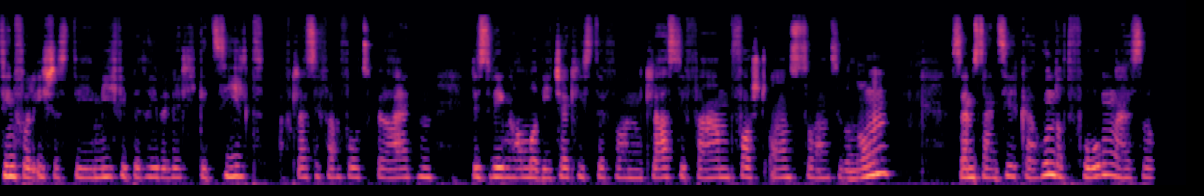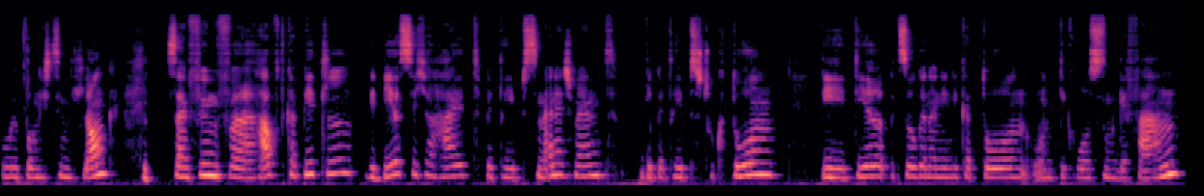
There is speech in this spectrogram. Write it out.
Sinnvoll ist es, die Milchviehbetriebe wirklich gezielt auf Klassifarm vorzubereiten. Deswegen haben wir die Checkliste von Klassifarm fast eins zu eins übernommen. Es sind circa 100 Fragen, also Ruhebogen ist ziemlich lang. Es sind fünf äh, Hauptkapitel. Die Biosicherheit, Betriebsmanagement, die Betriebsstrukturen, die tierbezogenen Indikatoren und die großen Gefahren.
